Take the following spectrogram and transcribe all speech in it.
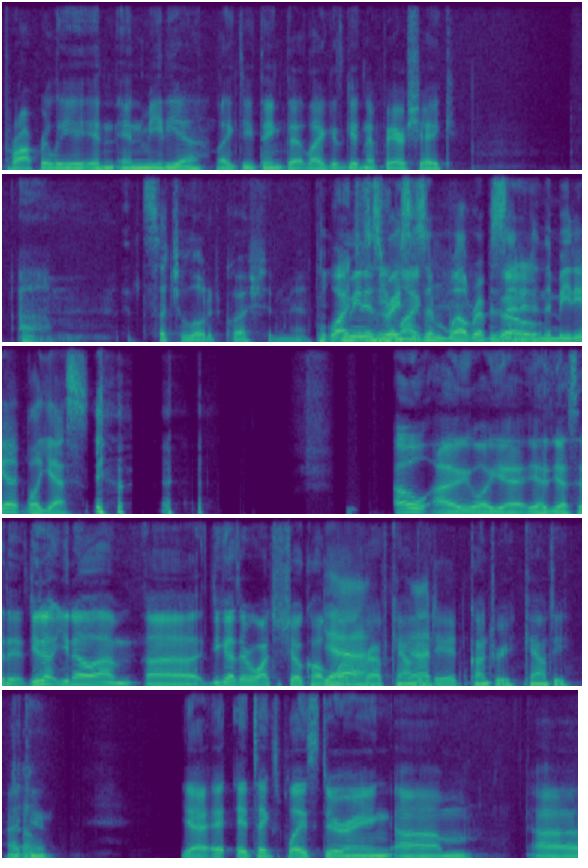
properly in in media? Like, do you think that like it's getting a fair shake? Um, it's such a loaded question, man. Well, I mean is mean, like, racism well represented so- in the media? Well, yes. Oh, I well, yeah, yeah, yes, it is. You know, you know, um, uh, do you guys ever watch a show called Yeah. Lovecraft County? Yeah, dude. Country County. I No. can. Yeah, it, it takes place during um, uh,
